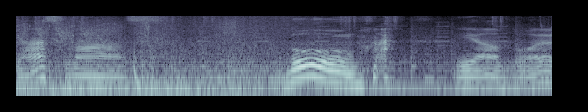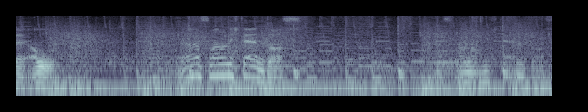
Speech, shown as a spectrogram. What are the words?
Das war's. Boom. Jawohl. Oh. Ja, das war noch nicht der Endboss. Das war noch nicht der Endboss.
